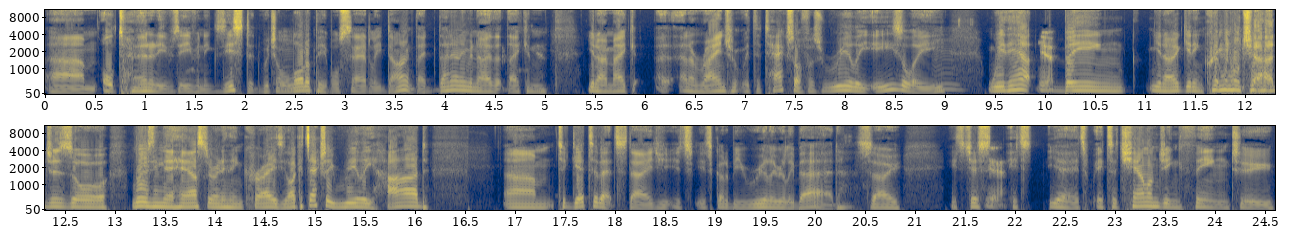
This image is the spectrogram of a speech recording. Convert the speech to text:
um, alternatives even existed, which a mm. lot of people sadly don't. They, they don't even know that they can, you know, make a, an arrangement with the tax office really easily mm. without yeah. being, you know, getting criminal charges or losing their house or anything crazy. Like it's actually really hard um, to get to that stage. It's it's got to be really really bad. So it's just yeah. it's yeah it's it's a challenging thing to,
